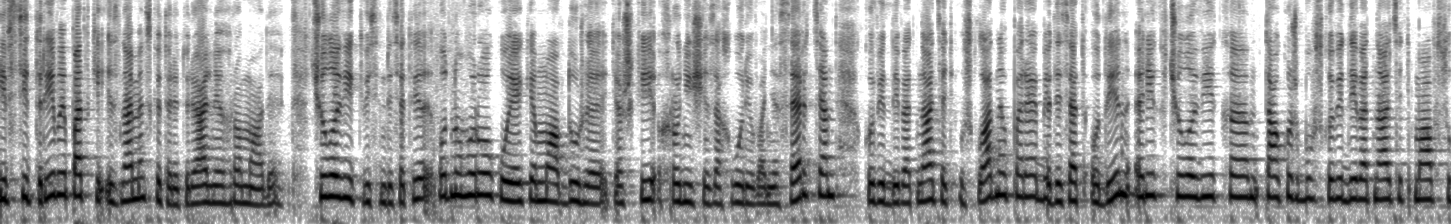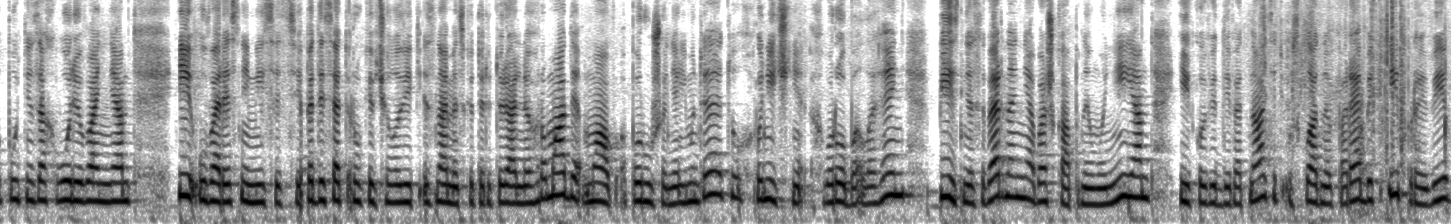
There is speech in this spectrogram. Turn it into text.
І всі три випадки із Знам'янської територіальної громади. Чоловік 81 року, який мав дуже тяжкі хронічні захворювання серця, COVID-19 ускладнив перебіг. 51 рік чоловік е, також був з COVID-19, мав супутні захворювання. І у вересні місяці 50 років чоловік із Знам'янської територіальної громади мав порушення імунітету, хронічні хвороби легень, пізнє звернення, важка пневмонія і COVID-19 ускладнив перебіг і привів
